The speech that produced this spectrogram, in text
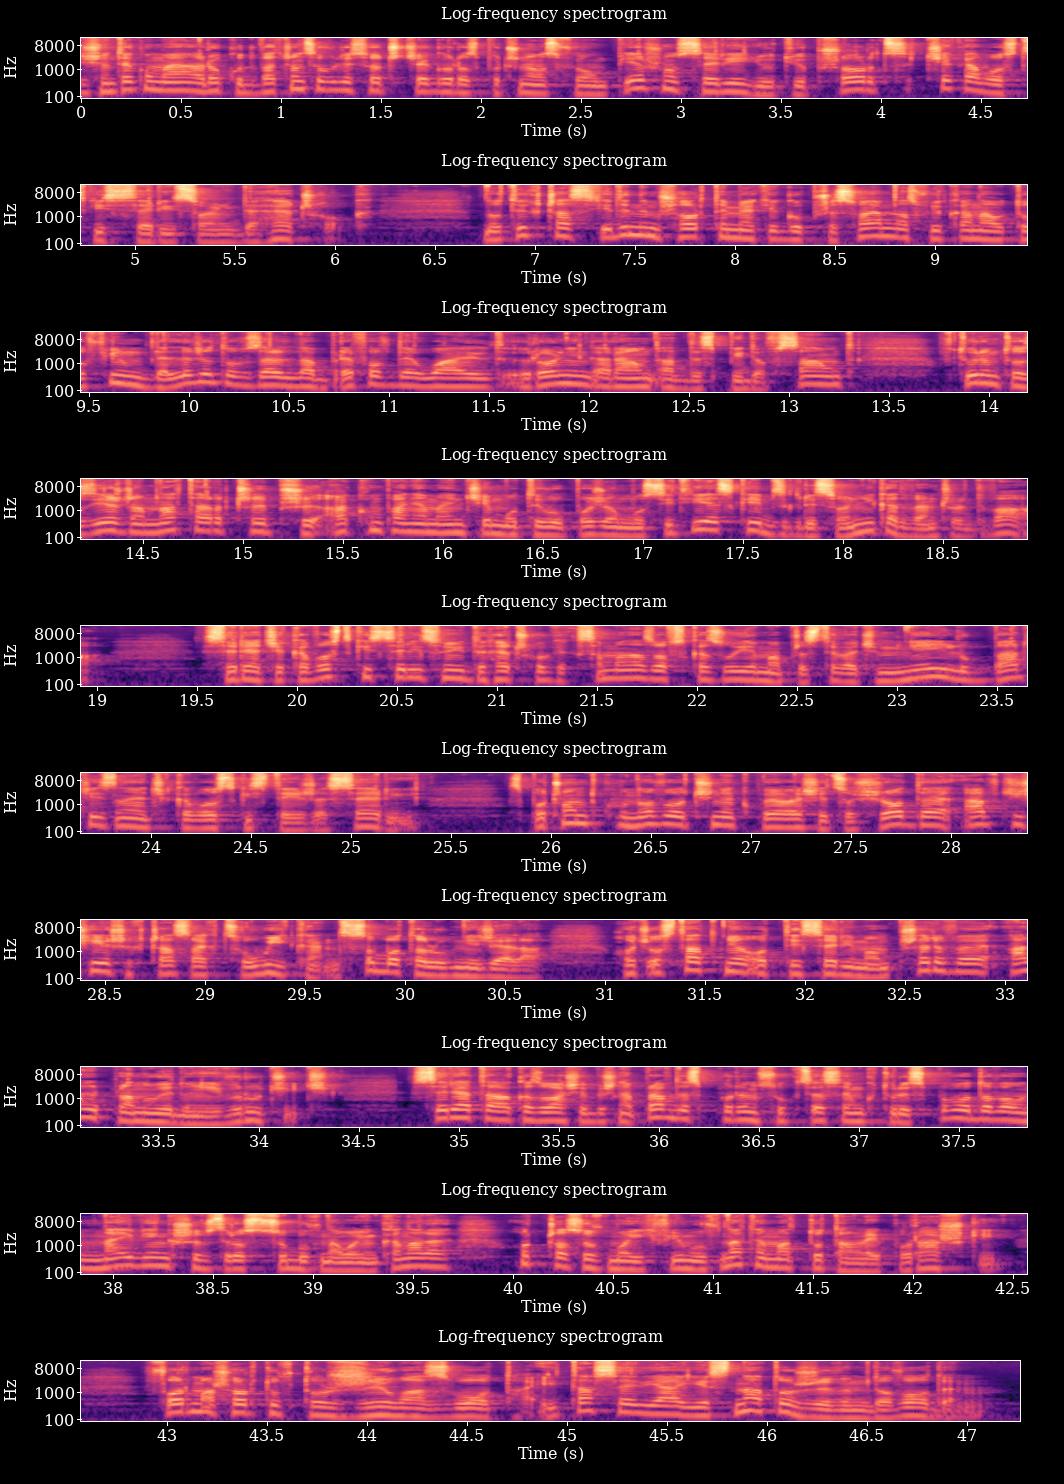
10 maja roku 2023 rozpoczynam swoją pierwszą serię YouTube Shorts ciekawostki z serii Sonic the Hedgehog. Dotychczas jedynym shortem, jakiego przesłałem na swój kanał, to film The Legend of Zelda Breath of the Wild Rolling Around at the Speed of Sound, w którym to zjeżdżam na tarczy przy akompaniamencie motywu poziomu City Escape z gry Sonic Adventure 2. Seria ciekawostki z serii Sonic the Hedgehog, jak sama nazwa wskazuje, ma przedstawiać mniej lub bardziej znane ciekawostki z tejże serii. Z początku nowy odcinek pojawia się co środę, a w dzisiejszych czasach co weekend, sobota lub niedziela, choć ostatnio od tej serii mam przerwę, ale planuję do niej wrócić. Seria ta okazała się być naprawdę sporym sukcesem, który spowodował największy wzrost subów na moim kanale od czasów moich filmów na temat totalnej porażki. Forma shortów to żyła złota i ta seria jest na to żywym dowodem.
